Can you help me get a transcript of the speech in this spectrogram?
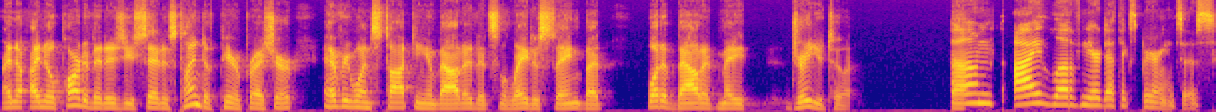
I know I know part of it, as you said, is kind of peer pressure. Everyone's talking about it. It's the latest thing, but what about it made drew you to it? Um, I love near death experiences.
